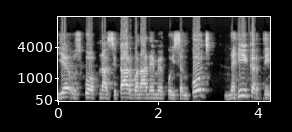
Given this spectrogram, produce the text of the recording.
यह उसको अपना शिकार बनाने में कोई संकोच नहीं करती।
